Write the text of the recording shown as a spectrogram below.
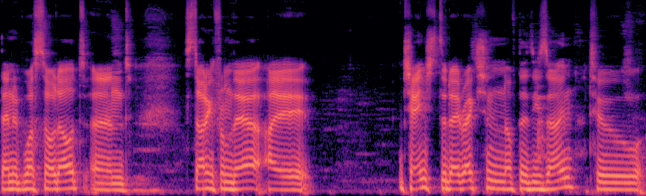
Then it was sold out, and starting from there, I changed the direction of the design to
